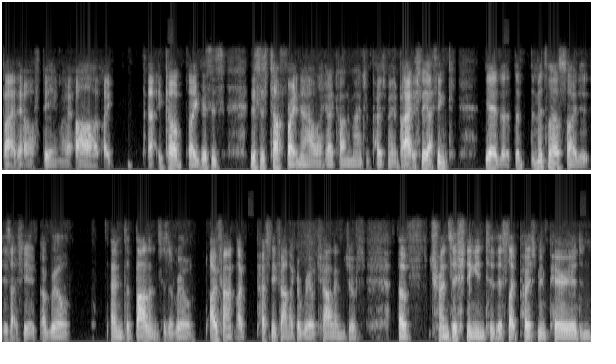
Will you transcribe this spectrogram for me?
batted it off being like oh like it can't like this is this is tough right now. Like I can't imagine post mint but actually I think yeah the, the, the mental health side is actually a real and the balance is a real i found i personally found like a real challenge of of transitioning into this like post period. And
